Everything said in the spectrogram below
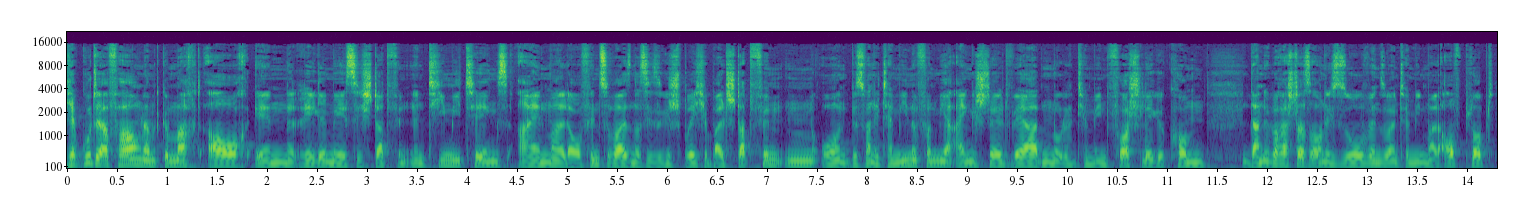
Ich habe gute Erfahrungen damit gemacht, auch in regelmäßig stattfindenden Teammeetings einmal darauf hinzuweisen, dass diese Gespräche bald stattfinden und bis wann die Termine von mir eingestellt werden oder die Terminvorschläge kommen. Dann überrascht das auch nicht so, wenn so ein Termin mal aufploppt,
